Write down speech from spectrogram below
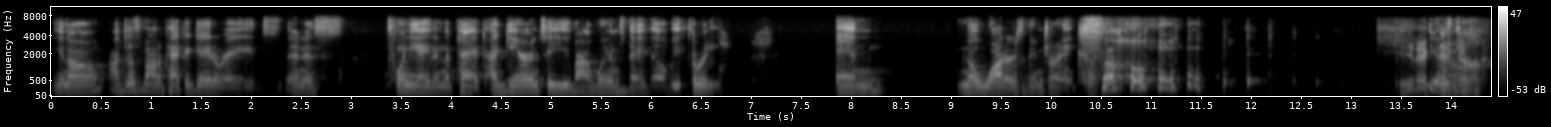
You know, I just bought a pack of Gatorades and it's 28 in the pack. I guarantee you by Wednesday there'll be three. And no water's been drank. So, kid Yeah. activities That's tough.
